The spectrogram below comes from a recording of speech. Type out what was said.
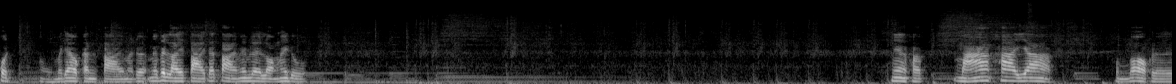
กดโอ้ไม่ได้เอากันตายมาด้วย ไม่เป็นไรตายก็ตายไม่เป็นไรลองให้ดูเนี่ยครับ ม้าฆ่ายาก ผมบอกเลย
